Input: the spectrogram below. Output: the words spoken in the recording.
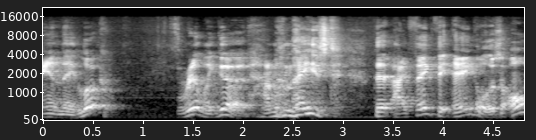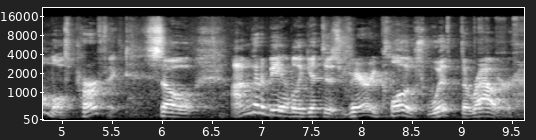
And they look really good. I'm amazed that I think the angle is almost perfect. So I'm going to be able to get this very close with the router.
